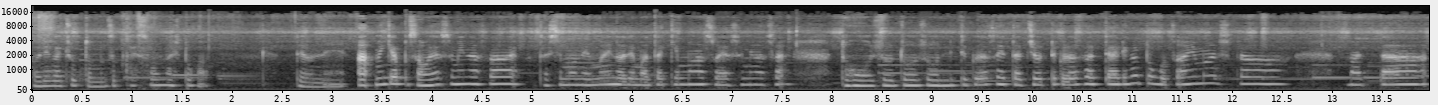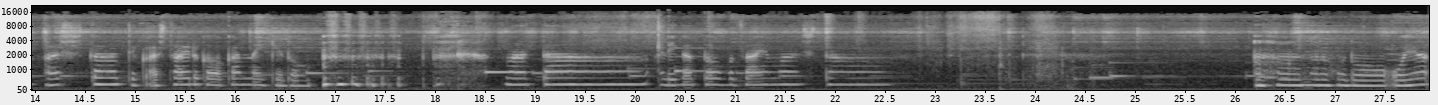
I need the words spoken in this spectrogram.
それがちょっと難しそうな人が。だよね。あ、ミキャップさんおやすみなさい。私も眠いのでまた来ます。おやすみなさい。どうぞどうぞ寝てください。立ち寄ってくださってありがとうございました。また明日ってか明日会えるかわかんないけど。またありがとうございました。あはなるほど。親、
